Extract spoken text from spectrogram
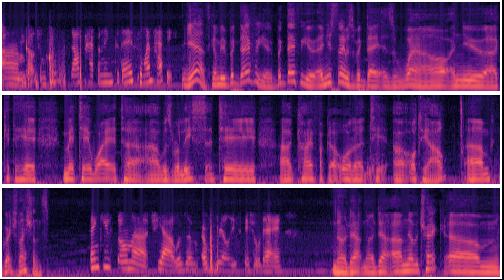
Um, got some cool stuff happening today, so I'm happy. Yeah, it's going to be a big day for you. Big day for you. And yesterday was a big day as well. A new uh, Kitehe Me Te Waiata uh, was released. Te uh, Kai Whakaora Te uh, Otiao. Um, congratulations. Thank you so much. Yeah, it was a, a really special day. No doubt, no doubt. Um, now, the track um,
